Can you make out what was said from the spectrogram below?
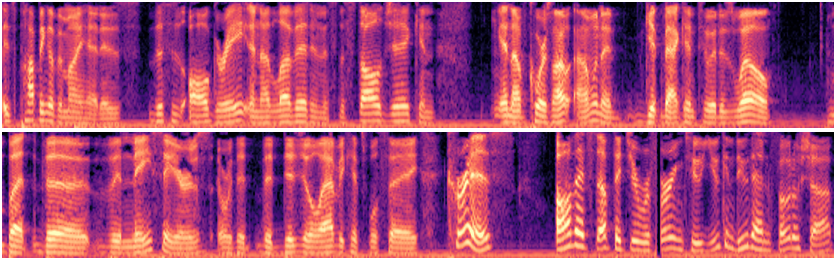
is popping up in my head is this is all great, and I love it, and it's nostalgic, and and of course I I want to get back into it as well. But the the naysayers or the the digital advocates will say, Chris, all that stuff that you're referring to, you can do that in Photoshop.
